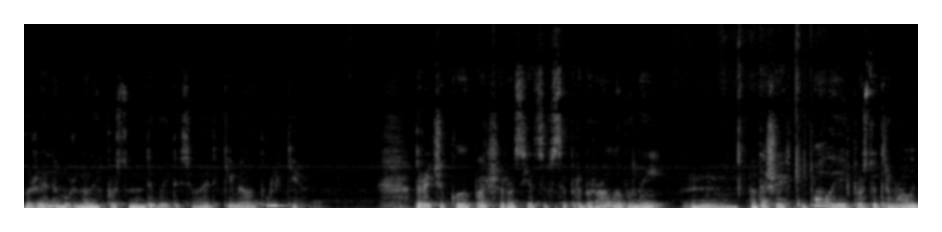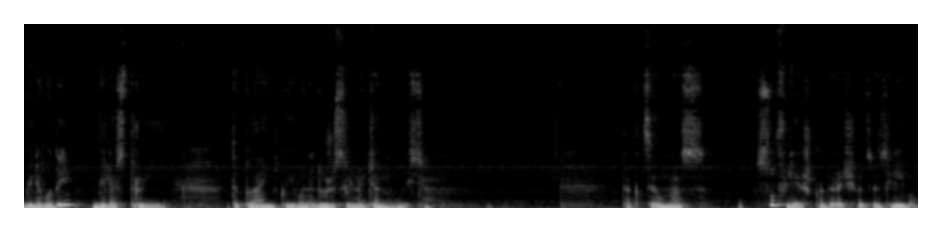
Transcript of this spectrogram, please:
Боже, я не можу на них просто надивитися. Вони такі мілотульки. До речі, коли перший раз я це все прибирала, вони на те, що я їх купала, я їх просто тримала біля води, біля струї тепленько, і вони дуже сильно тягнулися. Так, це у нас суфлешка, до речі, оце зліва.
